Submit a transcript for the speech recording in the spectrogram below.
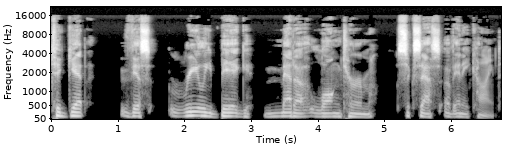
to get this really big, meta, long term success of any kind.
